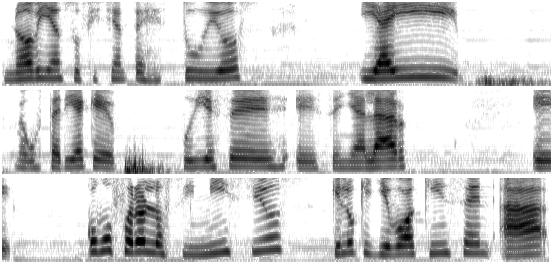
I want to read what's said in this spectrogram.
no habían suficientes estudios. Y ahí me gustaría que pudiese eh, señalar eh, cómo fueron los inicios, qué es lo que llevó a Kinsen a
